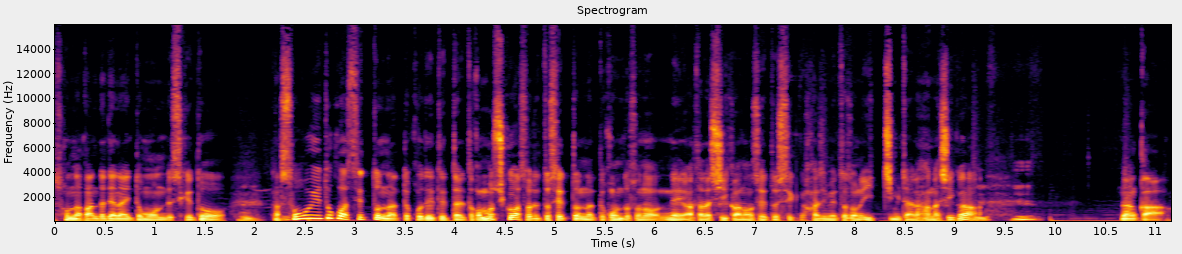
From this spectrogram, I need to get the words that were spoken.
そんな簡単じゃないと思うんですけど、うんそういうとこはセットになってこう出てったりとか、もしくはそれとセットになって今度そのね、新しい可能性として始めたその一致みたいな話が、うん。なんか、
